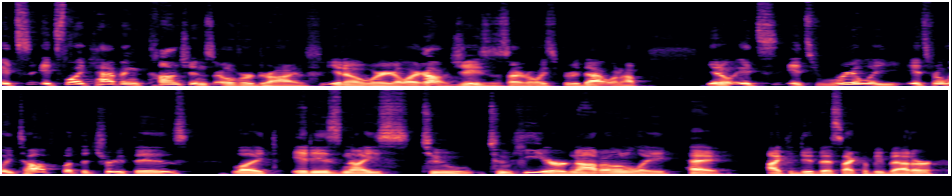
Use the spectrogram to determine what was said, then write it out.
It's it's like having conscience overdrive you know where you're like oh jesus i really screwed that one up. You know it's it's really it's really tough but the truth is like it is nice to to hear not only hey i could do this i could be better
